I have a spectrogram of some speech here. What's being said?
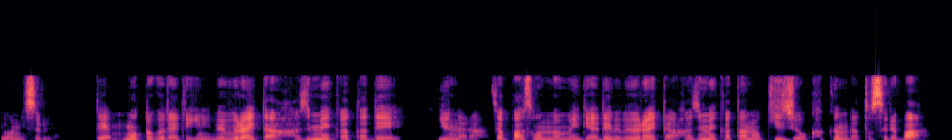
ようにする。で、もっと具体的に Web ライター始め方で言うなら、ジャパソンのメディアで Web ライター始め方の記事を書くんだとすれば、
